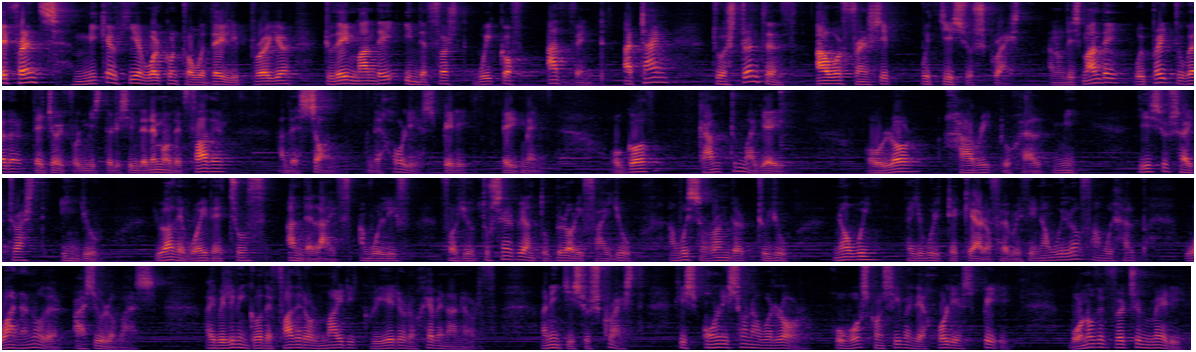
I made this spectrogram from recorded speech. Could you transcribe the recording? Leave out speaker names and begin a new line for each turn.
Hey friends, Mikel here. Welcome to our daily prayer. Today, Monday, in the first week of Advent, a time to strengthen our friendship with Jesus Christ. And on this Monday, we pray together the joyful mysteries in the name of the Father, and the Son, and the Holy Spirit. Amen. O God, come to my aid. O Lord, hurry to help me. Jesus, I trust in you. You are the way, the truth, and the life, and we live for you, to serve you and to glorify you. And we surrender to you, knowing that you will take care of everything. And we love and we help one another as you love us. I believe in God, the Father Almighty, creator of heaven and earth, and in Jesus Christ, his only Son, our Lord, who was conceived by the Holy Spirit, born of the Virgin Mary,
